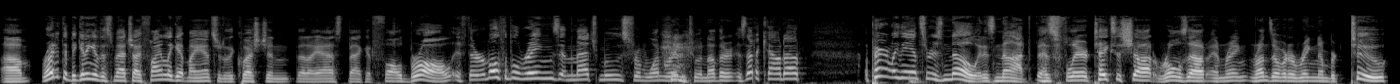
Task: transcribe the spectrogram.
Um, right at the beginning of this match, I finally get my answer to the question that I asked back at Fall Brawl. If there are multiple rings and the match moves from one ring to another, is that a count out? Apparently, the answer is no, it is not, as Flair takes a shot, rolls out, and ring, runs over to ring number two,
